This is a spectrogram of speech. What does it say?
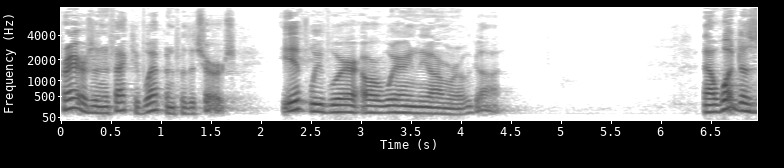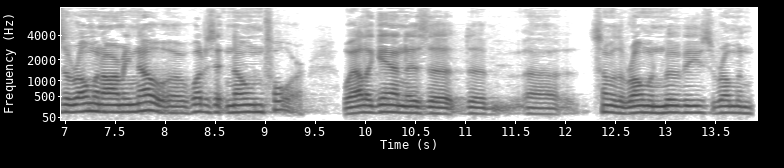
Prayer is an effective weapon for the church if we wear, are wearing the armor of God. Now, what does the Roman army know, or what is it known for? Well, again, as the, the uh, some of the Roman movies, Roman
